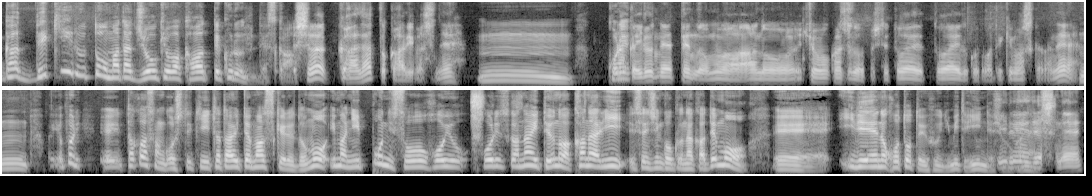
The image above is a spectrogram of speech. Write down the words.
ができるとまた状況は変わってくるんですか？それはガラッと変わりますね。うんこれなんかいろんなやってるのを、まあ、あの諜報活動として捉え捉えることができますからね、うん、やっぱり、えー、高橋さんご指摘いただいてますけれども今日本にそういう法律がないというのはかなり先進国の中でも、えー、異例のことというふうに見ていいんでしょうか、ね、異例ですね、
